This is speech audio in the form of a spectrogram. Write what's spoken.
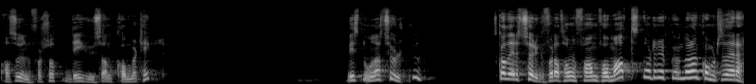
altså underforstått det huset han kommer til. Hvis noen er sulten, skal dere sørge for at han får mat når, dere, når han kommer til dere.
